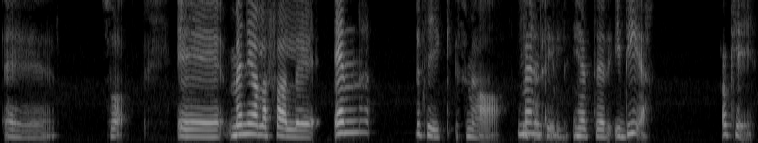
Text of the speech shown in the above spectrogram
Eh, så. Eh, men i alla fall eh, en butik som jag hittade till heter Idé. Okej,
